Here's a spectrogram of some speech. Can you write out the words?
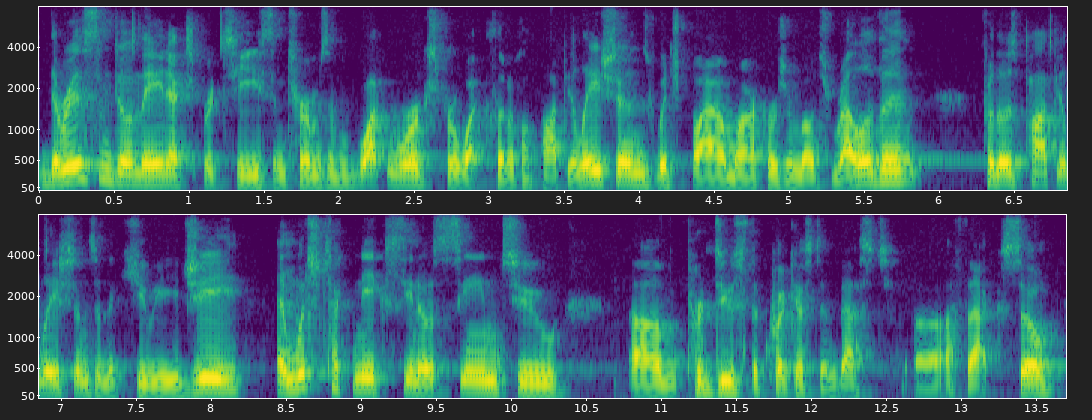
there is some domain expertise in terms of what works for what clinical populations, which biomarkers are most relevant for those populations in the QEEG, and which techniques, you know, seem to um, produce the quickest and best uh, effects. So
